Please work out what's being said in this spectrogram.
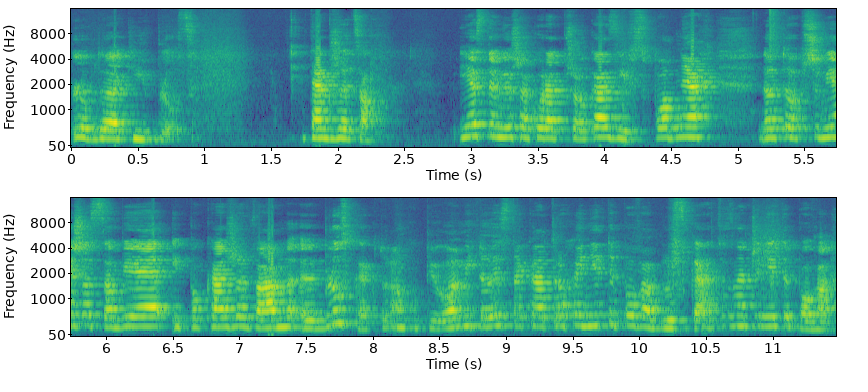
lub do jakichś bluz. Także co? Jestem już akurat przy okazji w spodniach, no to przymierzę sobie i pokażę Wam y, bluzkę, którą kupiłam i to jest taka trochę nietypowa bluzka, to znaczy nietypowa,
